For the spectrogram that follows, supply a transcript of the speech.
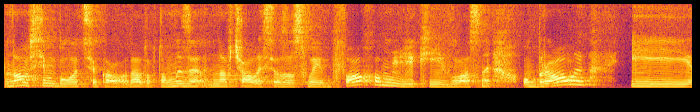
е, нам всім було цікаво. Да? Тобто ми навчалися за своїм фахом, який власне обрали. І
